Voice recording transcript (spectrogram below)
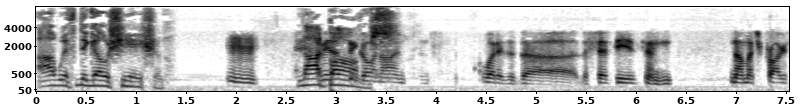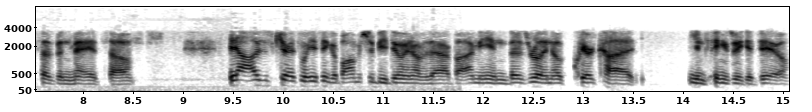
uh, with negotiation. Mm. Not I mean, bombs. that's been going on since, what is it, the, the 50s, and not much progress has been made, so... Yeah, I was just curious what you think Obama should be doing over there, but, I mean, there's really no clear-cut you know, things we could do.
